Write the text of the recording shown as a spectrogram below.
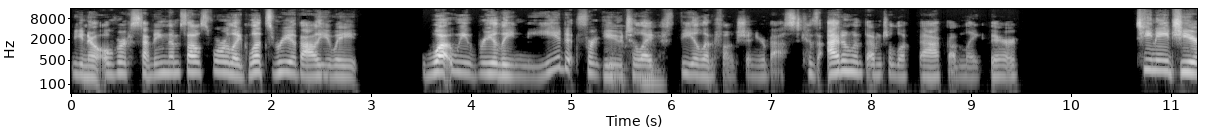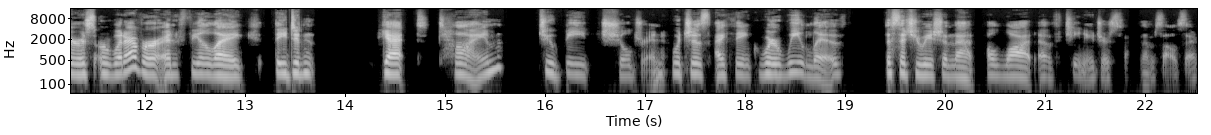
you know, overextending themselves for, like let's reevaluate what we really need for you to like Mhm. feel and function your best. Cause I don't want them to look back on like their teenage years or whatever and feel like they didn't get time to be children, which is, I think, where we live, the situation that a lot of teenagers find themselves in,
